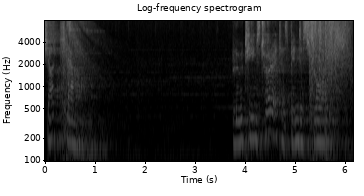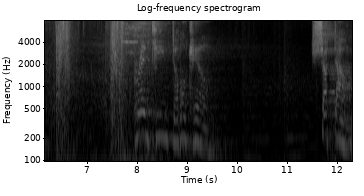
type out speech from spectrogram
Shut down. Blue Team's turret has been destroyed. Red Team double kill. Shut down.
